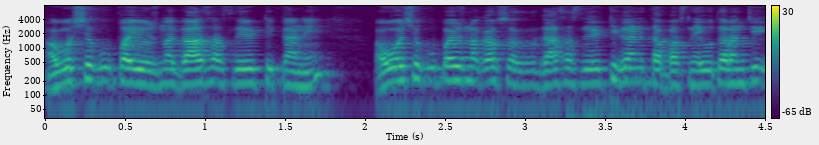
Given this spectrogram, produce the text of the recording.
आवश्यक उपाययोजना गास असलेल्या ठिकाणी आवश्यक उपाययोजना गास गास असलेल्या ठिकाणी तपासणे उतारांची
